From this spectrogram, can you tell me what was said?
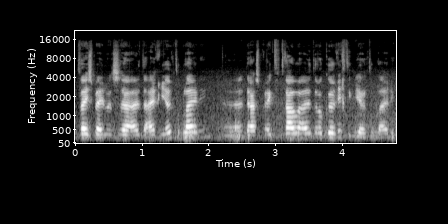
Twee spelers uit de eigen jeugdopleiding. daar spreekt vertrouwen uit ook richting de jeugdopleiding.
